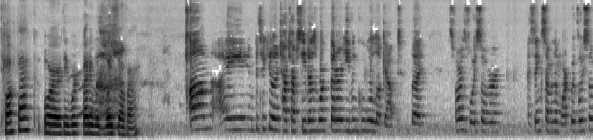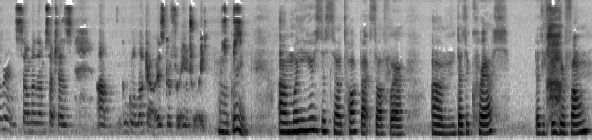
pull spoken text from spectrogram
TalkBack or they work better with VoiceOver? I particular TapTapSee does work better, even Google Lookout. But as far as VoiceOver, I think some of them work with VoiceOver, and some of them, such as um, Google Lookout, is good for Android. Oh, great. Um, when you use this uh, TalkBack software, um, does it crash? Does it freeze your phone?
